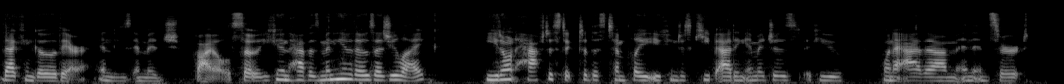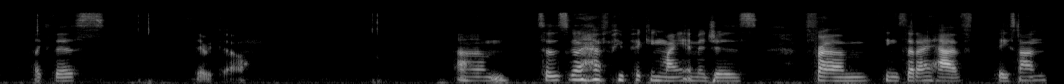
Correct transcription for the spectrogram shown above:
that can go there in these image files. So you can have as many of those as you like. You don't have to stick to this template. You can just keep adding images if you want to add um, an insert like this. There we go. Um, so this is going to have me picking my images from things that I have based on,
